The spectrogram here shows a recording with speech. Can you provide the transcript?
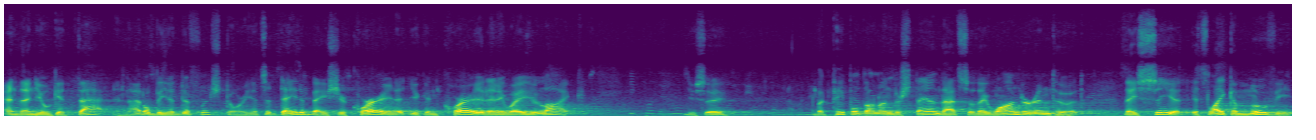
And then you'll get that, and that'll be a different story. It's a database. You're querying it. You can query it any way you like. You see? But people don't understand that, so they wander into it they see it. It's like a movie.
